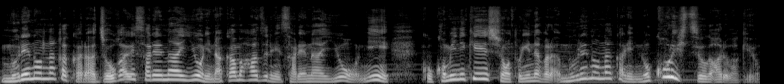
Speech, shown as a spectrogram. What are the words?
群れの中から除外されないように仲間外れにされないようにこうコミュニケーションを取りながら群れの中に残る必要があるわけよ。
